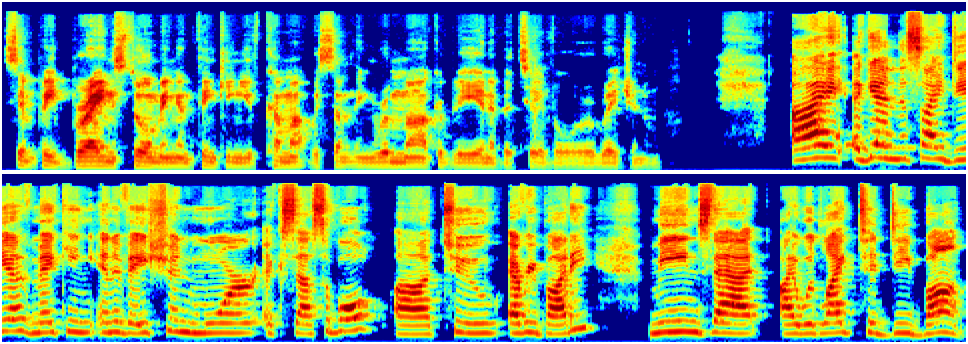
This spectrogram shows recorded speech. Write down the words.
simply brainstorming and thinking you've come up with something remarkably innovative or original? I, again, this idea of making innovation more accessible uh, to everybody means that I would like to debunk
